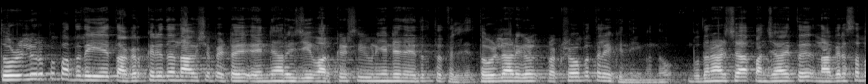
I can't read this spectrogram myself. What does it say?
തൊഴിലുറപ്പ് പദ്ധതിയെ തകർക്കരുതെന്നാവശ്യപ്പെട്ട് N R E G workers യൂണിയന്റെ നേതൃത്വത്തിൽ തൊഴിലാളികൾ പ്രക്ഷോഭത്തിലേക്ക് നീങ്ങുന്നു. ബുധനാഴ്ച പഞ്ചായത്ത് നഗരസഭ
